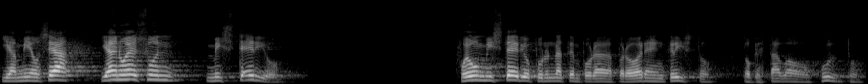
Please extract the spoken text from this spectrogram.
y a mí. O sea, ya no es un misterio. Fue un misterio por una temporada, pero ahora en Cristo lo que estaba oculto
